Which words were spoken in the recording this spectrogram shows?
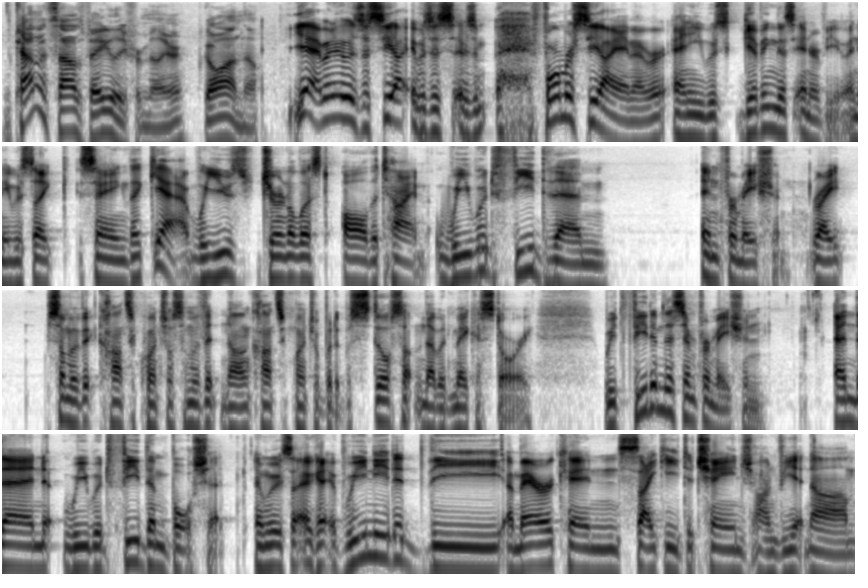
It kind of sounds vaguely familiar. Go on though. Yeah, but it was a CIA, it was a, it was a former CIA member, and he was giving this interview, and he was like saying like, yeah, we use journalists all the time. We would feed them information, right? Some of it consequential, some of it non-consequential, but it was still something that would make a story. We'd feed them this information, and then we would feed them bullshit. And we would say, okay, if we needed the American psyche to change on Vietnam,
